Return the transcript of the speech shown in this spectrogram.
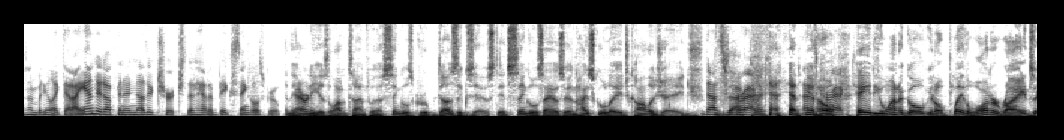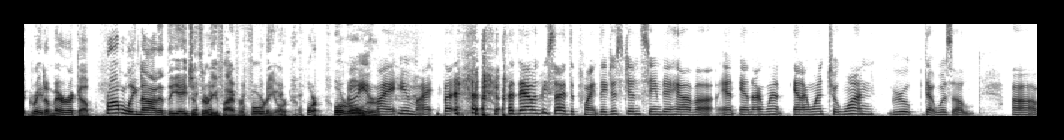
somebody like that. I ended up in another church that had a big singles group. And the irony is, a lot of times when a singles group does exist, it's singles as in high school age, college age. That's Exactly. correct. And, and, That's you know, correct. hey, do you want to go, you know, play the water rides at Great America? Probably not at the age of 35 or 40 or, or, or Oh, older. you might, you might, but but that was beside the point. They just didn't seem to have a. And, and I went and I went to one group that was a uh,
